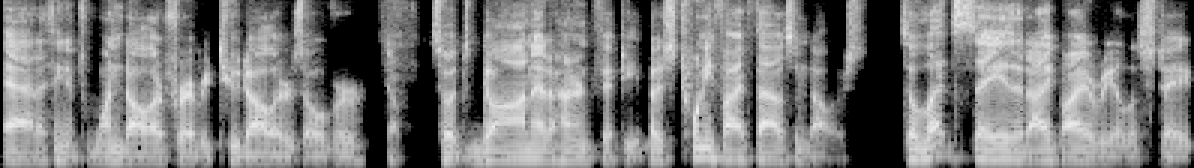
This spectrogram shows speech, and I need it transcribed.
at I think it's one dollar for every two dollars over. Yep. So it's gone at 150, but it's twenty five thousand dollars. So let's say that I buy real estate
